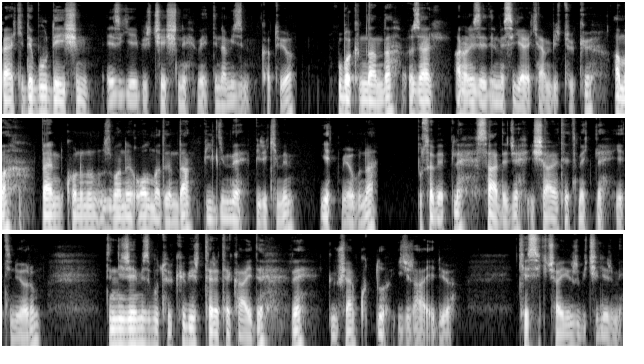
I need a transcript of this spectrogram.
Belki de bu değişim ezgiye bir çeşni ve dinamizm katıyor. Bu bakımdan da özel analiz edilmesi gereken bir türkü. Ama ben konunun uzmanı olmadığımdan bilgim ve birikimim yetmiyor buna. Bu sebeple sadece işaret etmekle yetiniyorum. Dinleyeceğimiz bu türkü bir TRT kaydı ve Gülşen Kutlu icra ediyor. Kesik çayır biçilir mi?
